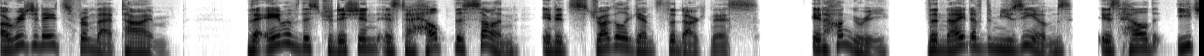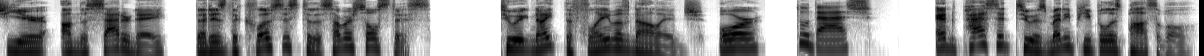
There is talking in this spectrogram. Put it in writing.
originates from that time. The aim of this tradition is to help the sun in its struggle against the darkness. In Hungary, the Night of the Museums is held each year on the Saturday that is the closest to the summer solstice to ignite the flame of knowledge, or Tudás. And pass it to as many people as possible.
